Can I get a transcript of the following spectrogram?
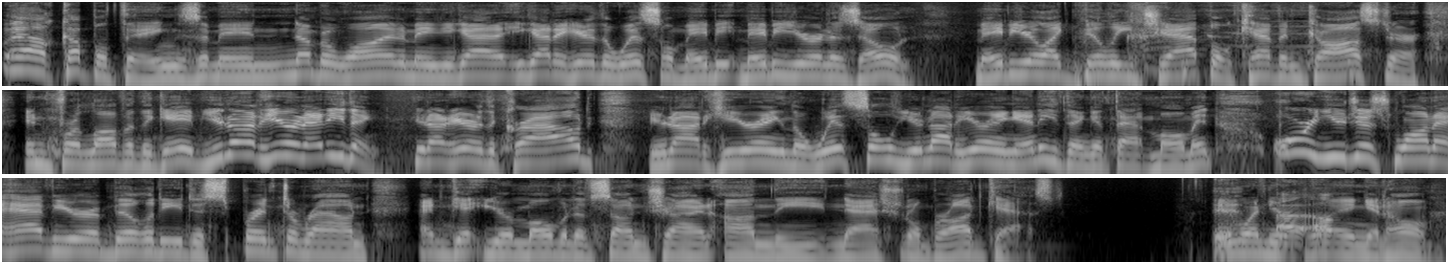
Well a couple things. I mean number one i mean you got you got to hear the whistle. Maybe maybe you're in a zone Maybe you're like Billy Chapel, Kevin Costner in For Love of the Game. You're not hearing anything. You're not hearing the crowd. You're not hearing the whistle. You're not hearing anything at that moment. Or you just want to have your ability to sprint around and get your moment of sunshine on the national broadcast. And it, when you're playing at home.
